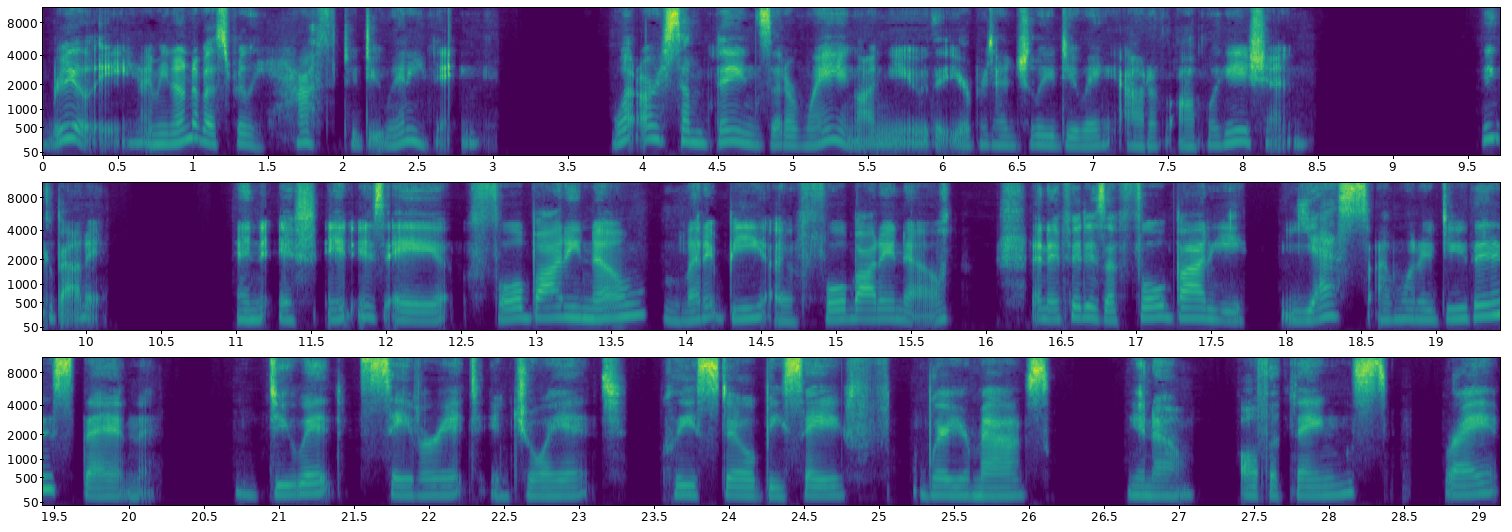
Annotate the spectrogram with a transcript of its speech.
really. I mean, none of us really have to do anything. What are some things that are weighing on you that you're potentially doing out of obligation? Think about it. And if it is a full body no, let it be a full body no. And if it is a full body yes, I want to do this, then do it, savor it, enjoy it, Please still be safe, wear your mask, you know, all the things, right?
